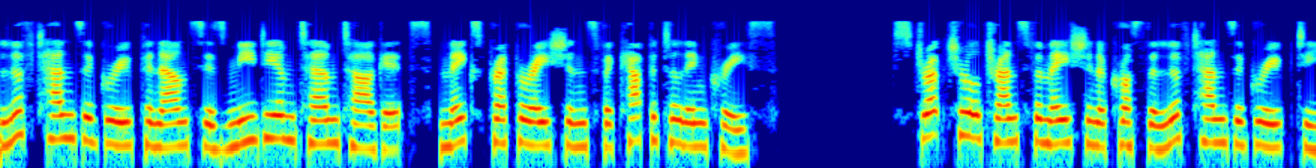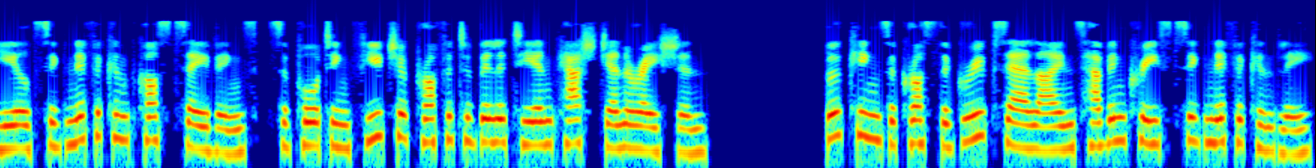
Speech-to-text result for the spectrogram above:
Lufthansa Group announces medium-term targets, makes preparations for capital increase. Structural transformation across the Lufthansa Group to yield significant cost savings, supporting future profitability and cash generation. Bookings across the group's airlines have increased significantly.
